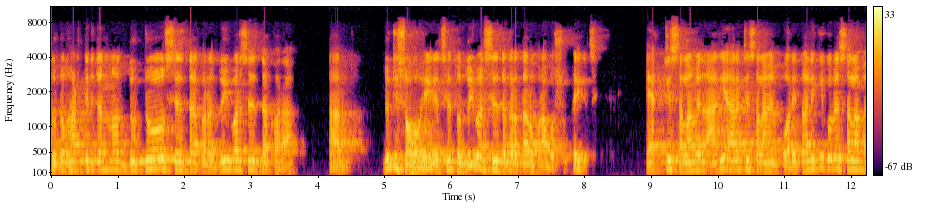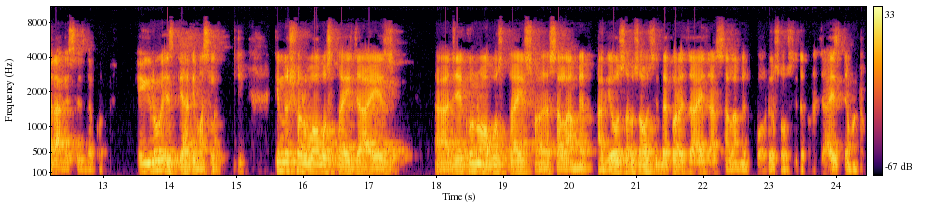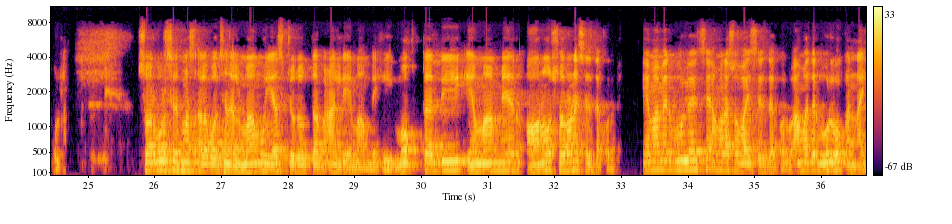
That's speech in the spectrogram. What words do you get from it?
দুটো ঘাটতির জন্য দুটো সেজদা করা, দুইবার সেজদা করা তার দুটি সহ হয়ে গেছে। তো দুইবার সেজদা করা তার উপর আবশ্যক হয়ে গেছে। একটি সালামের আগে আর একটি সালামের পরে। তাহলে কি করবে? সালামের আগে সেজদা করবে। এইগুলো ইজতিহাদি মাসলা জি। কিন্তু সর্ব অবস্থায় জায়েজ যে কোনো অবস্থায় সালামের আগেও সহসিদ্ধা করা যায় আর সালামের পরেও সহসিদ্ধা করা যায় যেমনটা বললাম। সর্বশেষ মাস আলা বলছেন আল মামু ইয়াসজুদু তাবআন লিইমামিহি। মুক্তাদি ইমামের অনুসরণে সেজদা করবে। ইমামের ভুল হয়েছে, আমরা সবাই সেজদা করব। আমাদের ভুল হোক আর নাই।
